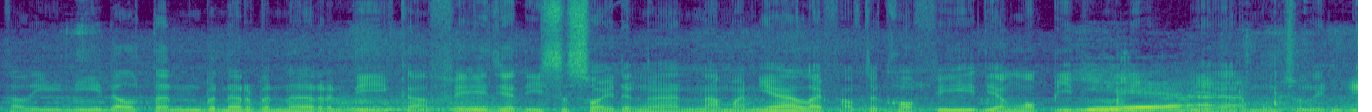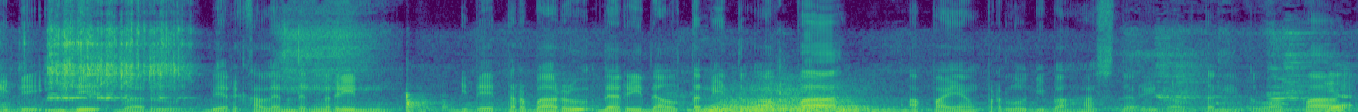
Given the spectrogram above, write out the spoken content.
Kali ini Dalton benar-benar di cafe jadi sesuai dengan namanya Life After Coffee dia ngopi dulu Yeah. biar munculin ide-ide baru biar kalian dengerin ide terbaru dari Dalton itu apa apa yang perlu dibahas dari Dalton itu apa Yeah.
